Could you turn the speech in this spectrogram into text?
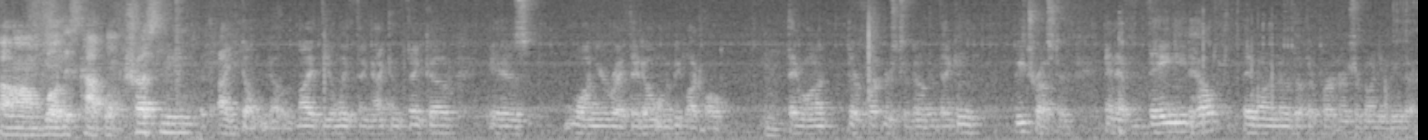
um, well, this cop won't trust me? I don't know. My, the only thing I can think of is, one, you're right, they don't want to be blackballed. They want their partners to know that they can be trusted. And if they need help, they want to know that their partners are going to be there.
